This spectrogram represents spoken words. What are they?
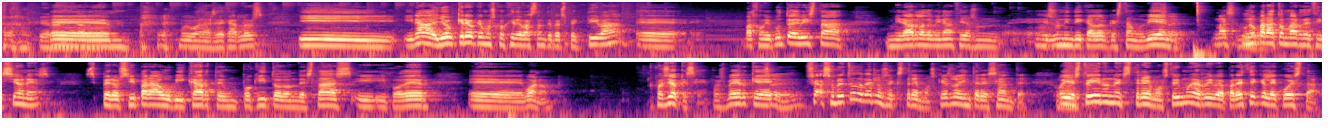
Eh, muy buenas, de Carlos. Y, y nada, yo creo que hemos cogido bastante perspectiva. Eh, bajo mi punto de vista, mirar la dominancia es un, es un indicador que está muy bien. Sí, Más, muy no bueno. para tomar decisiones, pero sí para ubicarte un poquito donde estás y, y poder, eh, bueno, pues yo qué sé, pues ver que... Sí. O sea, sobre todo ver los extremos, que es lo interesante. Oye, estoy en un extremo, estoy muy arriba, parece que le cuesta.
